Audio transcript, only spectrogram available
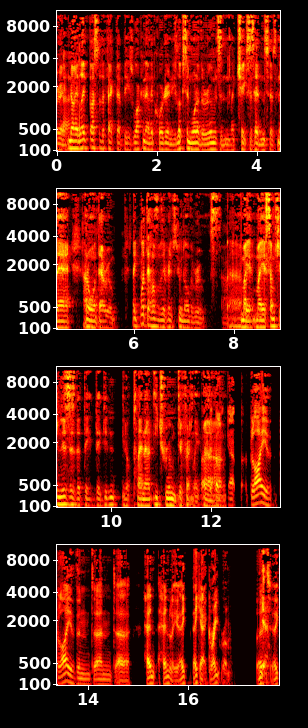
Right. no, I like also the fact that he's walking down the corridor and he looks in one of the rooms and like shakes his head and says, "Nah, I don't want that room." Like, what the hell's the difference between all the rooms? Uh, my my assumption is is that they, they didn't you know plan out each room differently. Um, yeah, Blythe, Blythe, and and uh, Hen- Henley, they they get a great room. Those Yeah. two, they,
